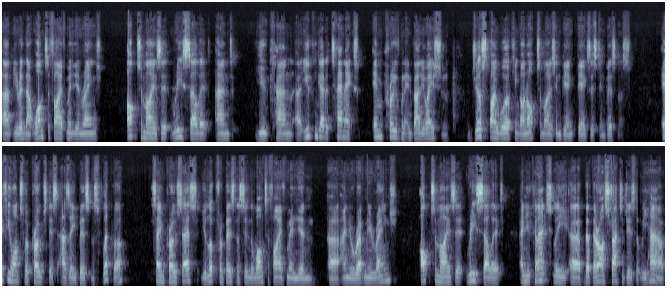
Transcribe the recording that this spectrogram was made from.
um, you're in that one to five million range. Optimize it, resell it, and you can uh, you can get a 10x improvement in valuation just by working on optimizing the, the existing business. If you want to approach this as a business flipper, same process. You look for a business in the one to five million uh, annual revenue range, optimize it, resell it, and you can actually uh, that there are strategies that we have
